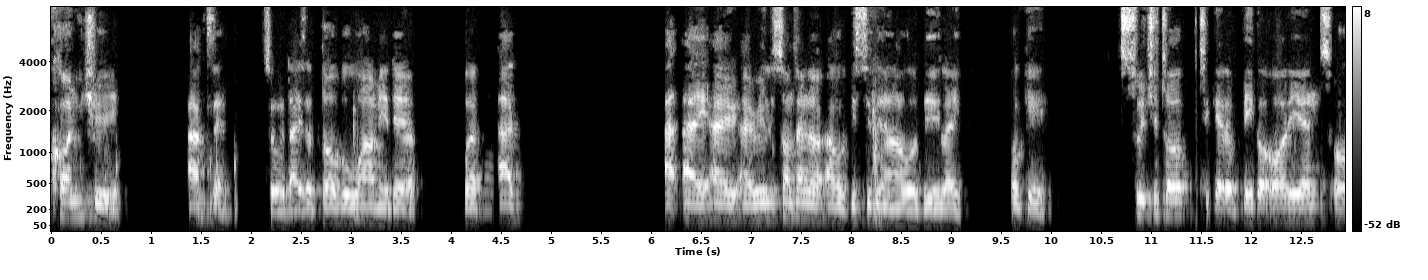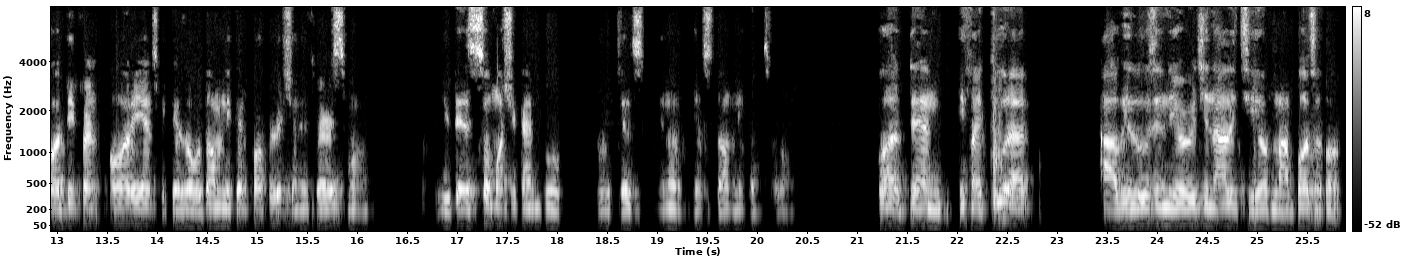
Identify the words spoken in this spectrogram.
country accent. So there's a double whammy there. But I, I, I, I really sometimes I will be sitting and I will be like, okay, switch it up to get a bigger audience or a different audience because our Dominican population is very small. There's so much you can do with just you know just Dominicans alone. But then if I do that, I'll be losing the originality of my buttercup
